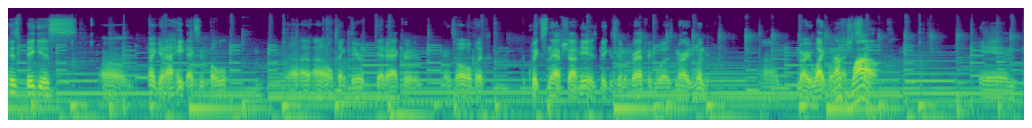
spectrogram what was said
his biggest um, again, I hate exit poll. Uh, I, I don't think they're that accurate at all. But the quick snapshot here, his biggest demographic was married women, um, married white women. That's wild. Say. And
